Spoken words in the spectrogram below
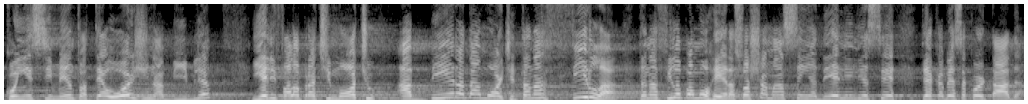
conhecimento até hoje na Bíblia, E ele fala para Timóteo à beira da morte, ele está na fila, está na fila para morrer, era só chamar a senha dele e ele ia ser, ter a cabeça cortada.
